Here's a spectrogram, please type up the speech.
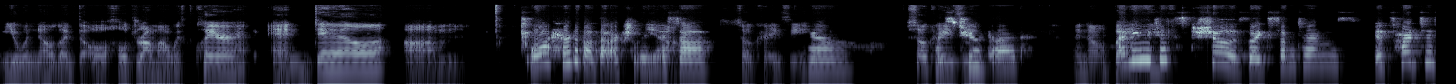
you would know like the whole drama with Claire and Dale. Um well, I heard about that actually. Yeah. I saw. So crazy. Yeah. So crazy. That's too bad. I know. I mean, I think... it just shows like sometimes it's hard to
